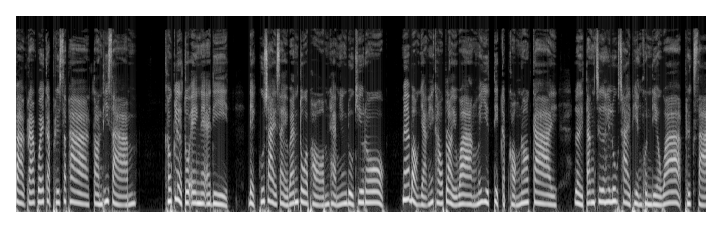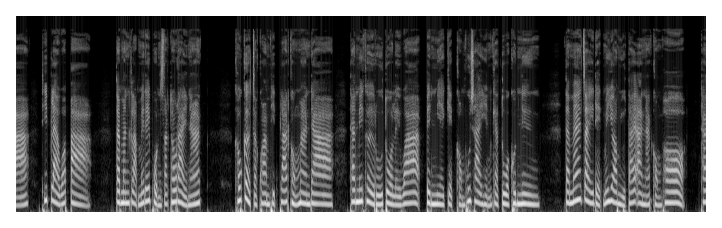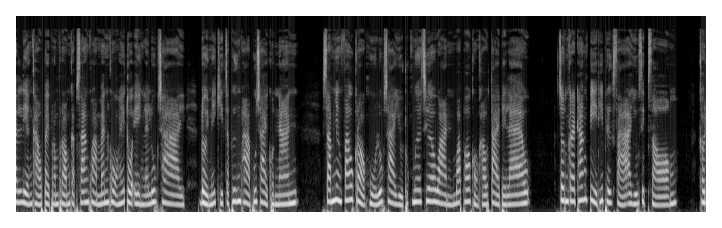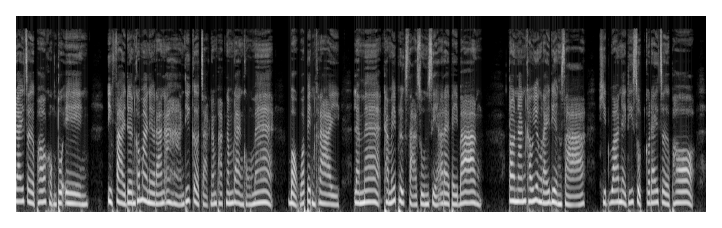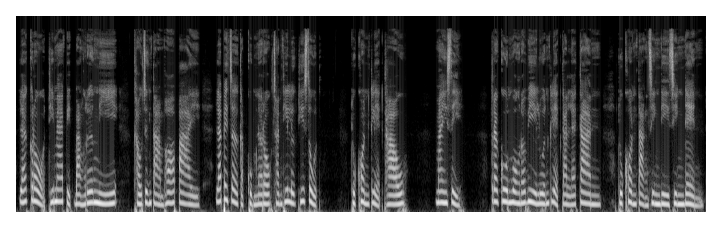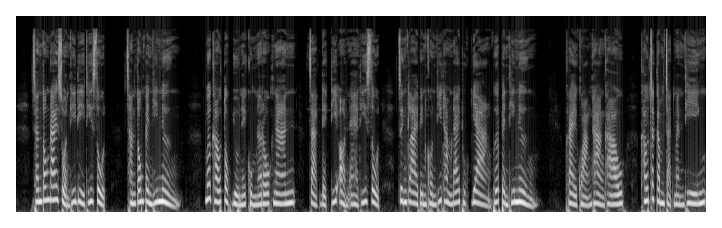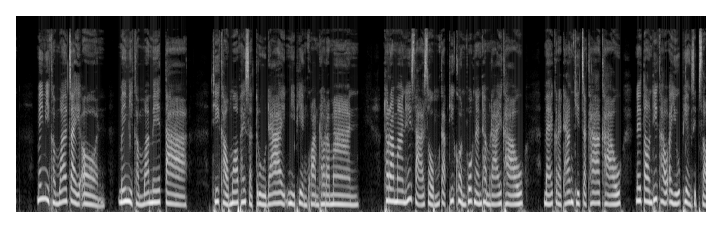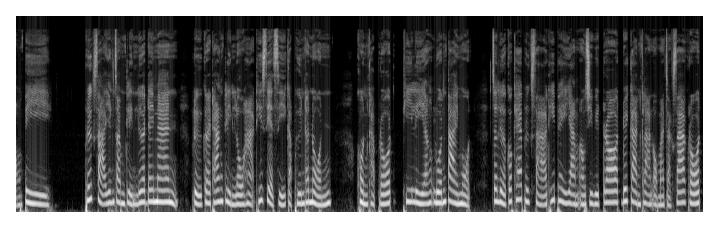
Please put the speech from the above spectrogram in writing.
ฝากรักไว้กับพฤษภาตอนที่สามเขาเกลียดตัวเองในอดีต เด็กผู้ชายใส่แว่นตัวผอมแถมยังดูขี้โรค แม่บอกอยากให้เขาปล่อยวางไม่ยึดติดกับของนอกกาย เลยตั้งชื่อให้ลูกชายเพียงคนเดียวว่าพฤกษา ที่แปลว่าป่า แต่มันกลับไม่ได้ผลสักเท่าไหร่นัก เขาเกิดจากความผิดพลาดของมารดา ท่านไม่เคยรู้ตัวเลยว่าเป็นเมียเก็บของผู้ชายเห็นแก่ตัวคนหนึ่งแต่แม่ใจเด็ดไม่ยอมอยู่ใต้อานัตของพ่อ ท่านเลี้ยงเขาไปพร้อม ๆ กับสร้างความมั่นคงให้ตัวเองและลูกชาย โดยไม่คิดจะพึ่งพาผู้ชายคนนั้น ซ้ำยังเฝ้ากรอกหูลูกชายอยู่ทุกเมื่อเชื่อวันว่าพ่อของเขาตายไปแล้ว จนกระทั่งปีที่พฤกษาอายุ 12 เขาได้เจอพ่อของตัวเอง อีกฝ่ายเดินเข้ามาในร้านอาหารที่เกิดจากน้ำพักน้ำแรงของแม่ บอกว่าเป็นใคร และแม่ทำให้พฤกษาสูญเสียอะไรไปบ้าง ตอนนั้นเขายังไร้เดียงสา คิดว่าในที่สุดก็ได้เจอพ่อ และโกรธที่แม่ปิดบังเรื่องนี้ เขาจึงตามพ่อไป และไปเจอกับขุมนรกชั้นที่ลึกที่สุด ทุกคนเกลียดเขา ไม่สิ ตระกูลวงระวีล้วนเกลียดกันและกัน ทุกคนต่างชิงดีชิงเด่น ฉันต้องได้ส่วนที่ดีที่สุด ฉันต้องเป็นที่หนึ่ง เมื่อเขาตกอยู่ในขุมนรกนั้น จากเด็กที่อ่อนแอที่สุด จึงกลายเป็นคนที่ทำได้ทุกอย่างเพื่อเป็นที่หนึ่ง ใครขวางทางเขา เขาจะกำจัดมันทิ้ง ไม่มีคำว่าใจอ่อน ไม่มีคำว่าเมตตา ที่เขามอบให้ศัตรูได้มีเพียงความทรมาน ทรมานให้สาสมกับที่คนพวกนั้นทำร้ายเขา แม้กระทั่งคิดจะฆ่าเขา ในตอนที่เขาอายุเพียง 12 ปีพฤกษายังจำกลิ่นเลือดได้แม่น หรือกระทั่งกลิ่นโลหะที่เสียดสีกับพื้นถนน คนขับรถ พี่เลี้ยง ล้วนตายหมด จะเหลือก็แค่พฤกษาที่พยายามเอาชีวิตรอดด้วยการคลานออกมาจากซากรถ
